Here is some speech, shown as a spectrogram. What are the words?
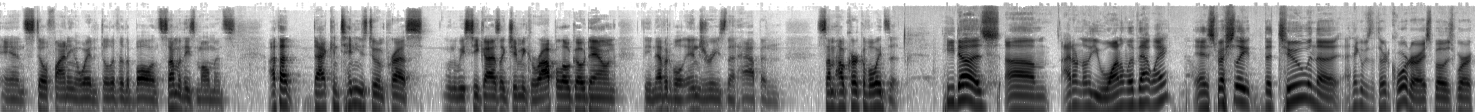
and still finding a way to deliver the ball in some of these moments, I thought that continues to impress when we see guys like Jimmy Garoppolo go down, the inevitable injuries that happen, somehow Kirk avoids it. He does. Um, I don't know that you want to live that way, and especially the two in the I think it was the third quarter, I suppose, where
